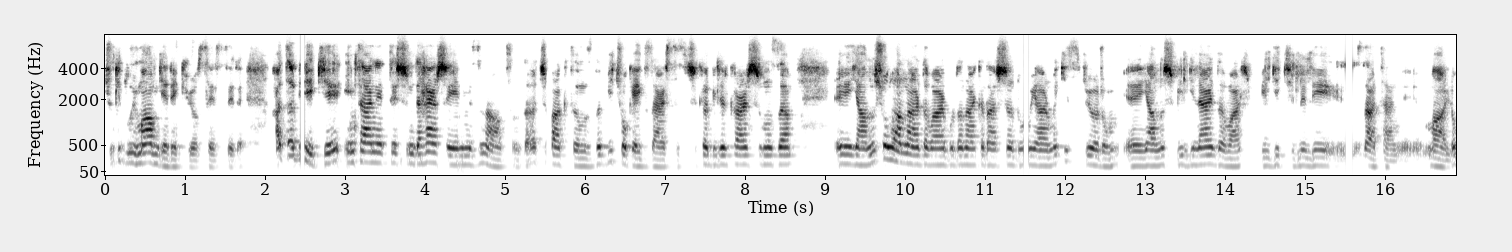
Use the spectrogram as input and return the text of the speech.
Çünkü duymam gerekiyor sesleri. Ha tabii ki internette şimdi her şey elimizin altında. Açıp baktığımızda birçok egzersiz çıkabilir karşımıza. E, yanlış olanlar da var. Buradan arkadaşlara da uyarmak istiyorum. E, yanlış bilgiler de var. Bilgi kirliliği zaten e, malum.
